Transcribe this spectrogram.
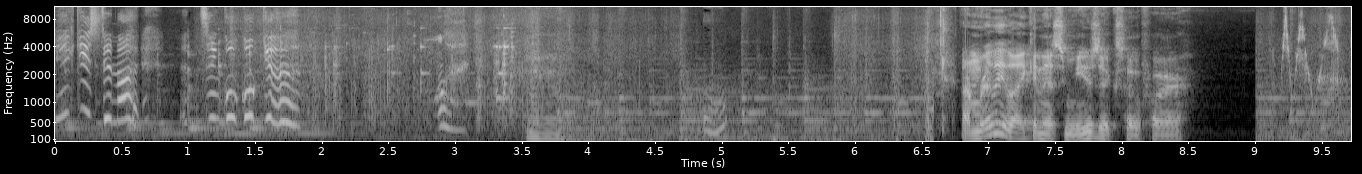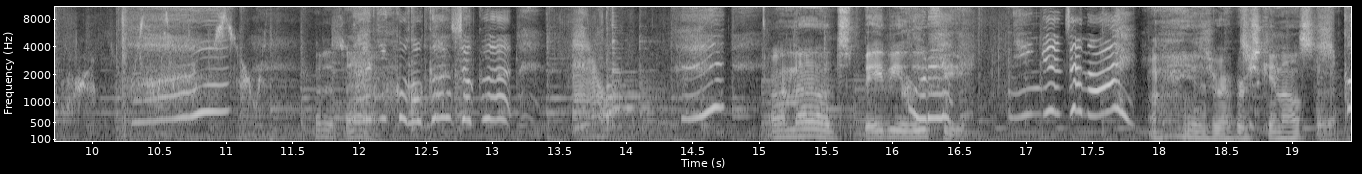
息してない人工呼吸 I'm really liking this music so far. What is that? この感触 Oh no, it's baby Luffy. 人間じゃない He has rubber skin also. 機械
